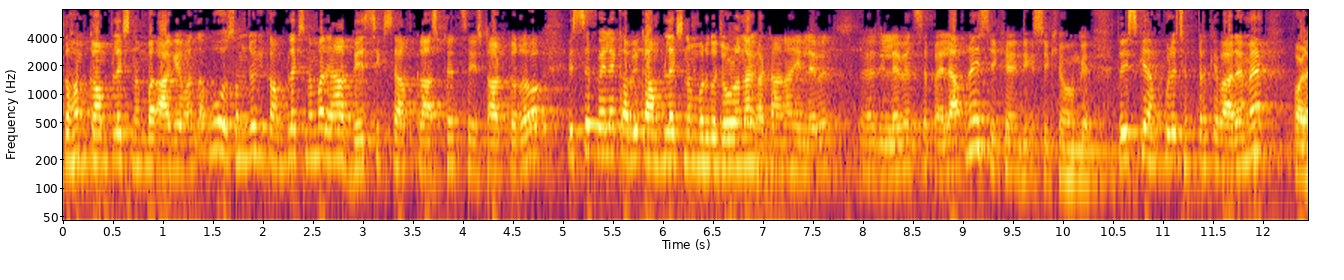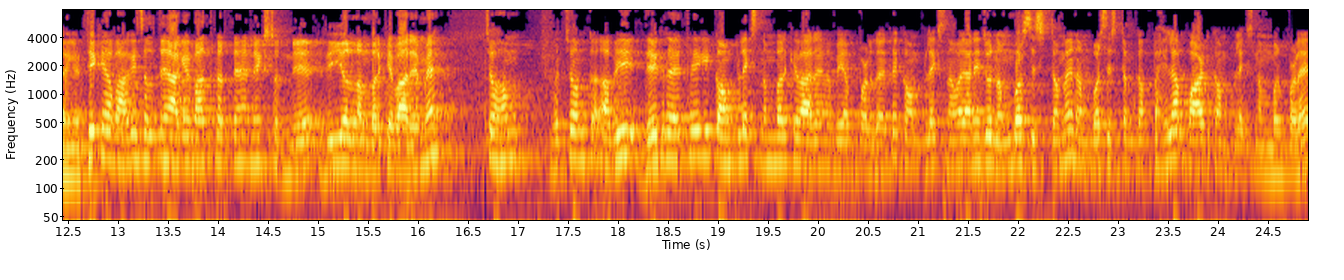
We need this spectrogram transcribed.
तो हम कॉम्प्लेक्स नंबर आगे मतलब वो समझो कि कॉम्प्लेक्स नंबर यहाँ बेसिक से आप क्लास टेंथ से स्टार्ट कर रहे हो। इससे पहले कभी कॉम्प्लेक्स नंबर को जोड़ना, घटाना इलेवेंथ इलेवेंथ से पहले आप नहीं सीखे सीखे होंगे। तो इसके हम पूरे चैप्टर के बारे में पढ़ेंगे। ठीक है, अब आगे चलते हैं, आगे बात करते हैं नेक्स्ट रियल नंबर के बारे में। जो हम बच्चों, हम अभी देख रहे थे कि कॉम्प्लेक्स नंबर के बारे में अभी हम पढ़ रहे थे। कॉम्प्लेक्स नंबर यानी जो नंबर सिस्टम है नंबर सिस्टम का पहला पार्ट कॉम्प्लेक्स नंबर पढ़े।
